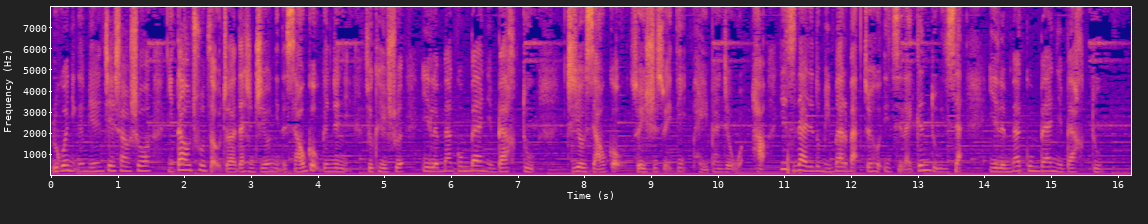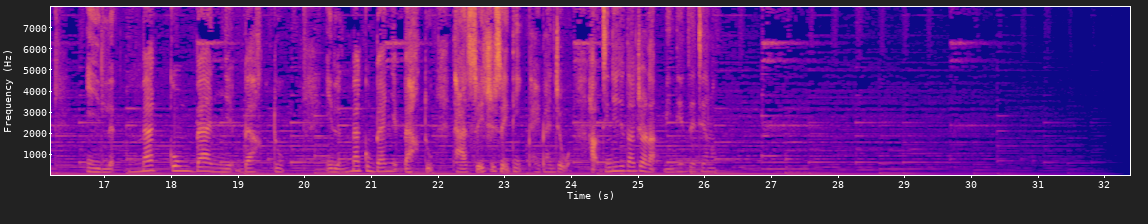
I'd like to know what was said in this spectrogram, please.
如果你跟别人介绍说你到处走着，但是只有你的小狗跟着你，就可以说 il m a c o m p a n e partout。只有小狗随时随地陪伴着我。好，意思大家都明白了吧？最后一起来跟读一下：Il m'accompagne partout. Il m'accompagne partout. Il m'accompagne partout. 他随时随地陪伴着我。好，今天就到这儿了，明天再见喽。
